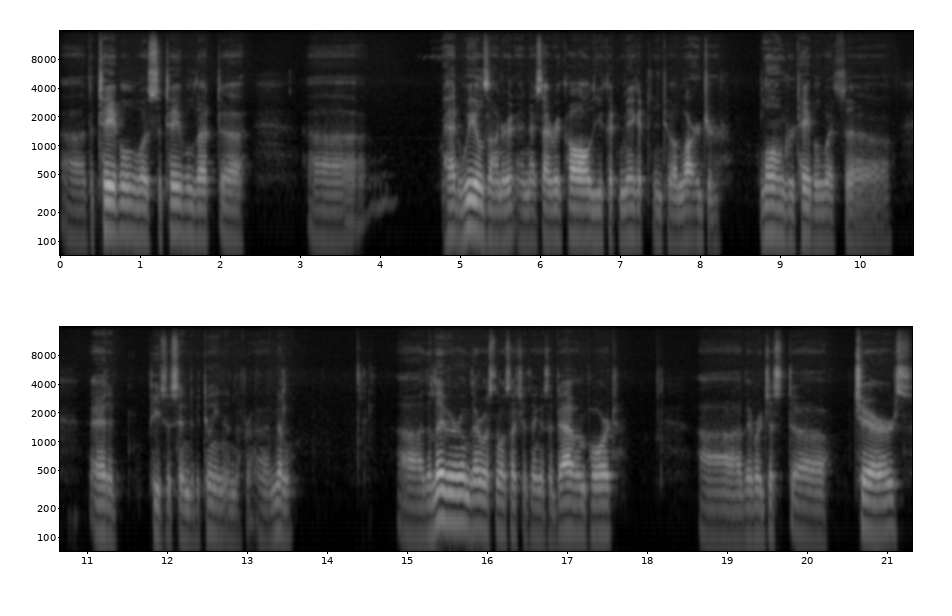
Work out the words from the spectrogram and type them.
Uh, the table was the table that uh, uh, had wheels under it, and as I recall, you could make it into a larger, longer table with added pieces in between in the uh, middle. Uh, the living room, there was no such a thing as a Davenport. Uh, they were just uh, chairs.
